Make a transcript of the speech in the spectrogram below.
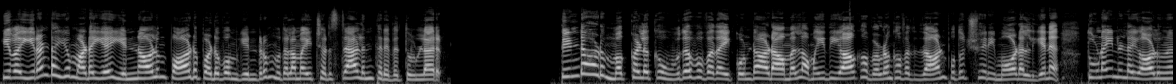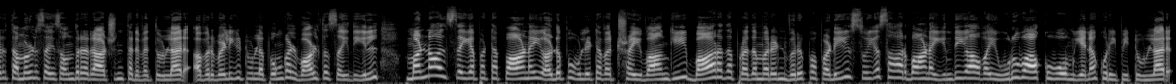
இவை இரண்டையும் அடைய என்னாலும் பாடுபடுவோம் என்றும் முதலமைச்சர் ஸ்டாலின் தெரிவித்துள்ளார். திண்டாடும் மக்களுக்கு உதவுவதை கொண்டாடாமல் அமைதியாக வழங்குவதுதான் புதுச்சேரி மாடல் என துணைநிலை ஆளுநர் தமிழிசை சவுந்தரராஜன் தெரிவித்துள்ளார். அவர் வெளியிட்டுள்ள பொங்கல் வாழ்த்து செய்தியில் மண்ணால் செய்யப்பட்ட பானை அடுப்பு உள்ளிட்டவற்றை வாங்கி பாரத பிரதமரின் விருப்பப்படி சுயசார்பான இந்தியாவை உருவாக்குவோம் என குறிப்பிட்டுள்ளார்.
